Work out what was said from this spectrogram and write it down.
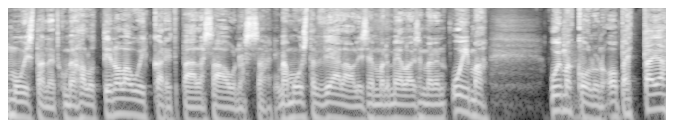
muistan, että kun me haluttiin olla uikkarit päällä saunassa, niin mä muistan vielä, oli semmoinen, meillä oli semmoinen uima, uimakoulun opettaja,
